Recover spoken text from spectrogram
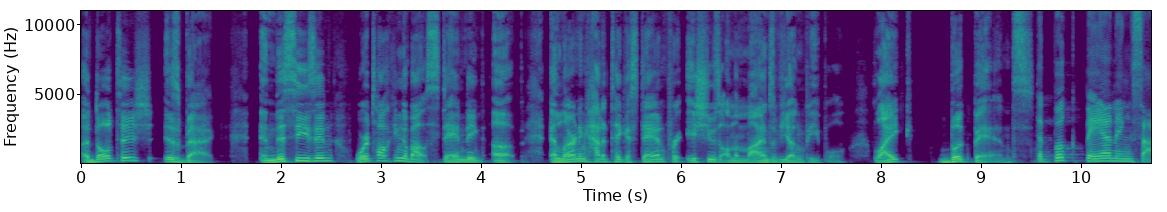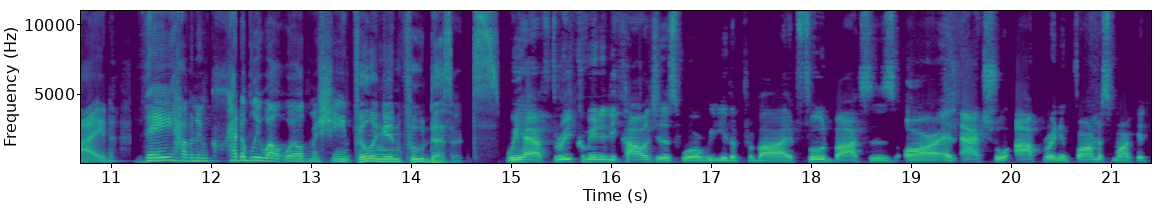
Adultish is back. And this season, we're talking about standing up and learning how to take a stand for issues on the minds of young people, like book bans. The book banning side, they have an incredibly well oiled machine. Filling in food deserts. We have three community colleges where we either provide food boxes or an actual operating farmers market.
